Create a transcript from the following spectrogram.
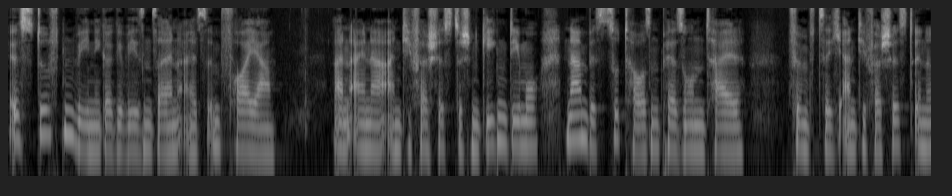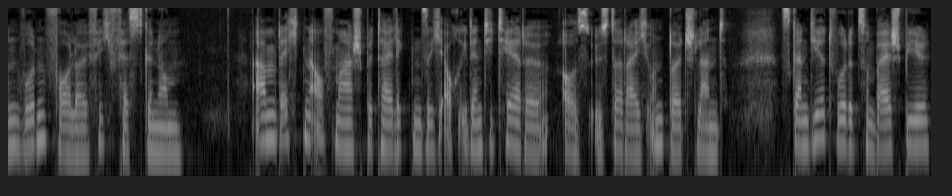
Es dürften weniger gewesen sein als im Vorjahr. An einer antifaschistischen Gegendemo nahmen bis zu 1000 Personen teil. 50 Antifaschistinnen wurden vorläufig festgenommen. Am rechten Aufmarsch beteiligten sich auch Identitäre aus Österreich und Deutschland. Skandiert wurde zum Beispiel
